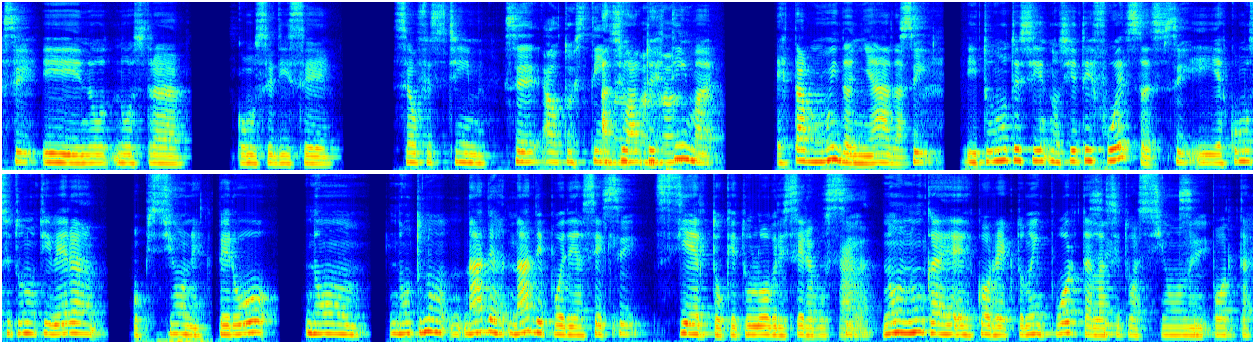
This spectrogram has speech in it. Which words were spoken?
sí. y no- nuestra, ¿cómo se dice? Self-esteem, Se autoestima. a su Ajá. autoestima está muy dañada Sí, y tú no, te, no sientes fuerzas Sí. y es como si tú no tuvieras opciones, pero no, no, tú no, nada, nadie puede hacer que- sí, cierto que tú logres ser abusada. No, nunca es correcto, no importa la situación, no importa.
